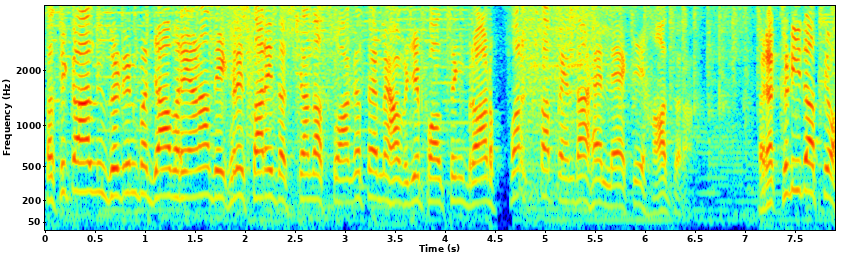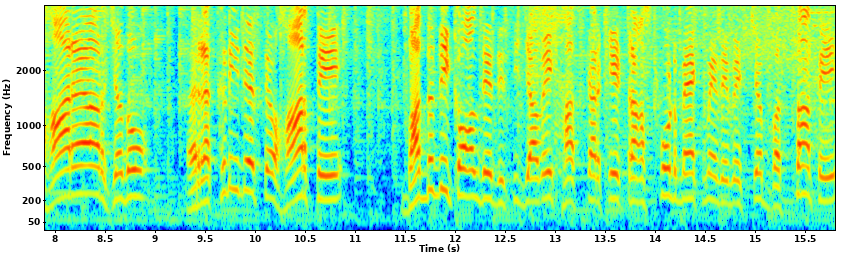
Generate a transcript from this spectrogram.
ਸਤਿ ਸ਼੍ਰੀ ਅਕਾਲ ਨਿਊਜ਼ 18 ਪੰਜਾਬ, ਹਰਿਆਣਾ ਦੇਖ ਰਹੇ ਸਾਰੇ ਦਰਸ਼ਕਾਂ ਦਾ ਸਵਾਗਤ ਹੈ। ਮੈਂ ਹਾਂ ਵਿਜੇਪਾਲ ਸਿੰਘ ਬਰਾੜ। ਫ਼ਰਕ ਤਾਂ ਪੈਂਦਾ ਹੈ ਲੈ ਕੇ ਹਾਜ਼ਰ। ਹਾਂ ਰੱਖੜੀ ਦਾ ਤਿਉਹਾਰ ਹੈ ਔਰ ਜਦੋਂ ਰੱਖੜੀ ਦੇ ਤਿਉਹਾਰ ਤੇ ਵੱਧ ਦੀ ਕਾਲ ਦੇ ਦਿੱਤੀ ਜਾਵੇ, ਖਾਸ ਕਰਕੇ ਟਰਾਂਸਪੋਰਟ ਮਹਿਕਮੇ ਦੇ ਵਿੱਚ ਬੱਸਾਂ ਤੇ,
